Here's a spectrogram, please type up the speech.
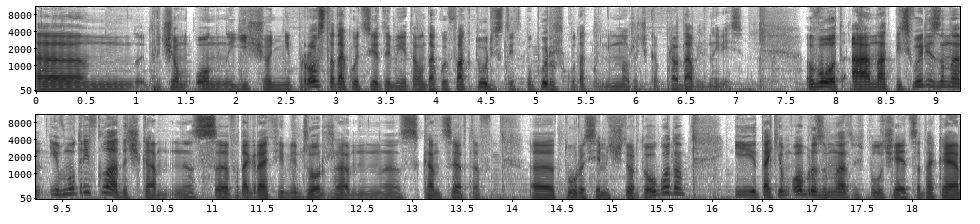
причем он еще не просто такой цвет имеет, а он такой фактуристый, в пупырышку такой немножечко продавленный весь. Вот, а надпись вырезана, и внутри вкладочка с фотографиями Джорджа с концертов э, тура 74 года. И таким образом надпись получается такая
